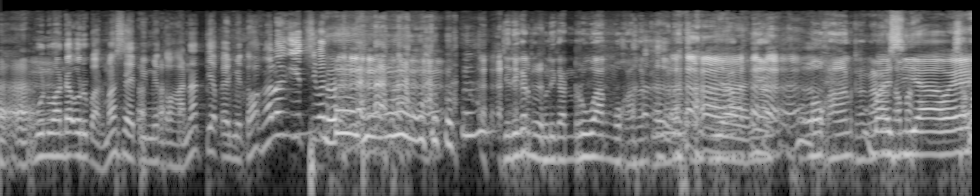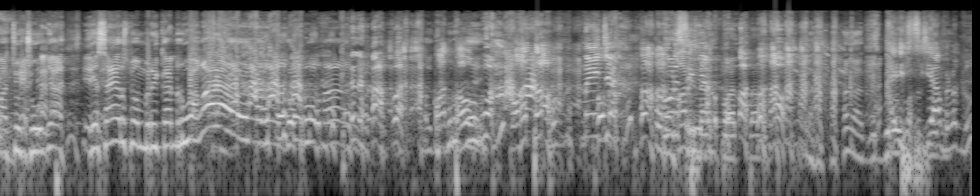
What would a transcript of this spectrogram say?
Mun Wanda Urban mah Saipi mitohana tiap aya mitoha ngaleungit si Wanda. Jadi kan memberikan ruang mau sama pihaknya, mau kangen-kangenan sama, Masih ya, sama cucunya. Ya saya harus memberikan ruang. Aduh, nah. Potong, potong. Meja, kursinya potong. Nggak gebru. Ai siap belegu.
